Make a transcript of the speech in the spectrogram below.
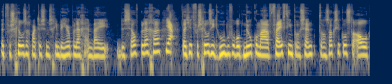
het verschil zeg maar, tussen misschien beheerbeleggen en bij dus zelf beleggen? Ja. Dat je het verschil ziet hoe bijvoorbeeld 0,15% transactiekosten al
